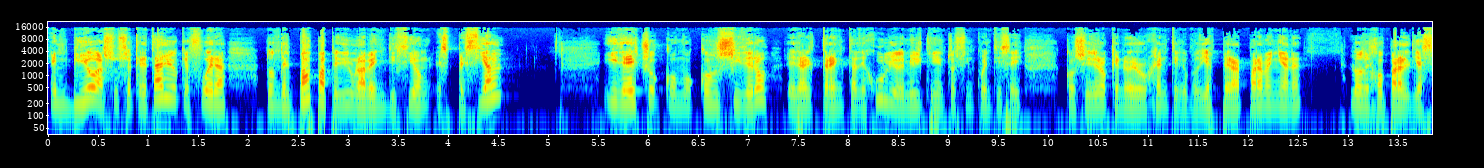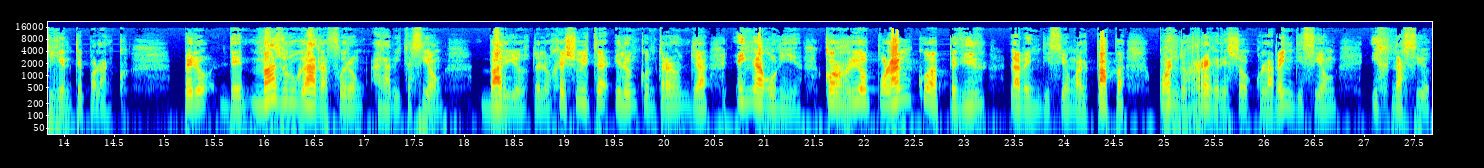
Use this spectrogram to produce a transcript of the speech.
envió a su secretario que fuera donde el Papa a pedir una bendición especial, y de hecho, como consideró, era el 30 de julio de 1556, consideró que no era urgente, que podía esperar para mañana, lo dejó para el día siguiente Polanco. Pero de madrugada fueron a la habitación varios de los jesuitas y lo encontraron ya en agonía. Corrió Polanco a pedir la bendición al Papa. Cuando regresó con la bendición, Ignacio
